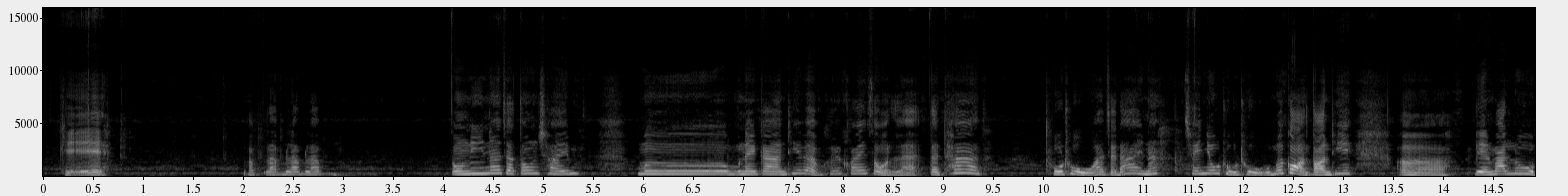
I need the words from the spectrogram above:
โอเครับรับรับรับ ตรงนี้น่าจะต้องใช้มือในการที่แบบค่อยๆสนแหละ แต่ถ้าถูๆอาจจะได้นะ ใช้นิ้วถูๆเมื่อก่อนตอนที่เออเรียนวาดรูป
